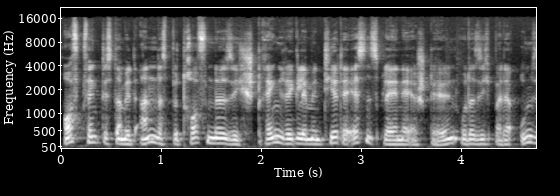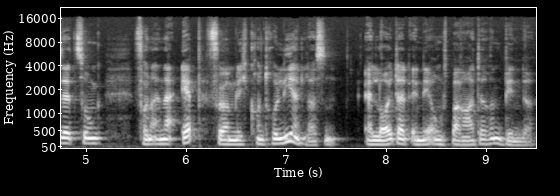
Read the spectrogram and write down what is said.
Oft fängt es damit an, dass Betroffene sich streng reglementierte Essenspläne erstellen oder sich bei der Umsetzung von einer App förmlich kontrollieren lassen, erläutert Ernährungsberaterin Binder.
